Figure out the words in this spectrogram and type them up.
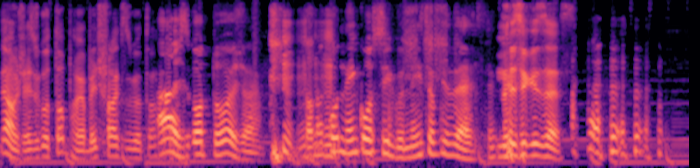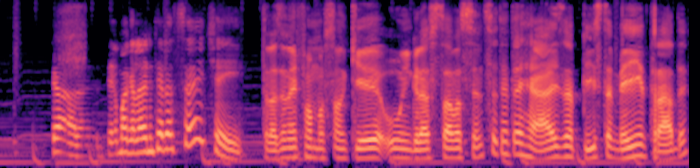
Não, já esgotou, pô. Acabei de falar que esgotou. Ah, esgotou já. Então não, nem consigo, nem se eu quisesse. Nem se quisesse. Cara, tem uma galera interessante aí. Trazendo a informação aqui, o ingresso estava 170 reais a pista, meia entrada,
